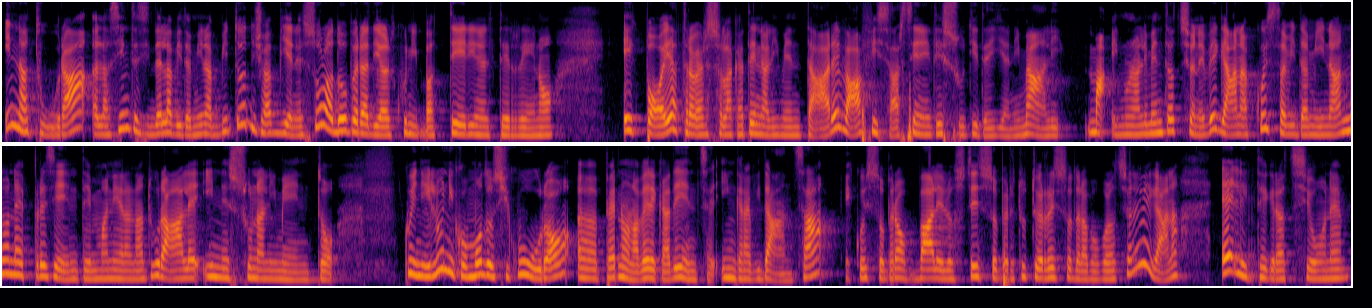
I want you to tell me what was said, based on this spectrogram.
In natura la sintesi della vitamina B12 avviene solo ad opera di alcuni batteri nel terreno e poi attraverso la catena alimentare va a fissarsi nei tessuti degli animali. Ma in un'alimentazione vegana questa vitamina non è presente in maniera naturale in nessun alimento. Quindi l'unico modo sicuro eh, per non avere cadenze in gravidanza, e questo però vale lo stesso per tutto il resto della popolazione vegana, è l'integrazione.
